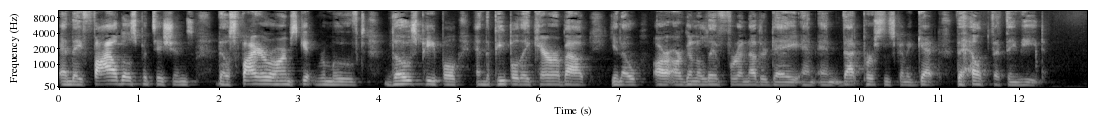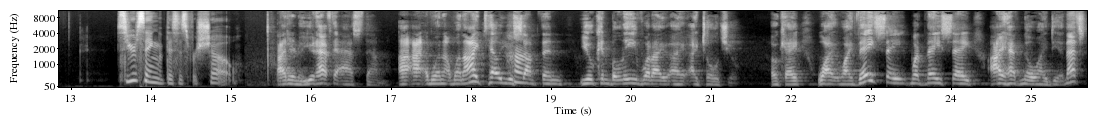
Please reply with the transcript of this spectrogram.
And they file those petitions. Those firearms get removed. Those people and the people they care about, you know, are, are going to live for another day. And, and that person's going to get the help that they need. So you're saying that this is for show? I don't know. You'd have to ask them. I, I, when, when I tell you huh. something, you can believe what I, I, I told you. Okay. Why, why they say what they say, I have no idea. That's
